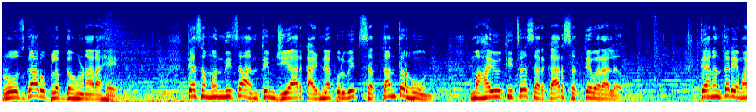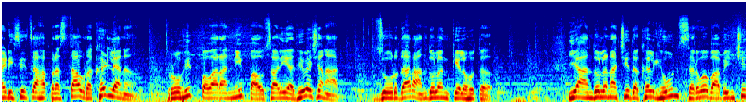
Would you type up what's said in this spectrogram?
रोजगार उपलब्ध होणार आहे. त्यासंबंधीचा अंतिम जी आर काढण्यापूर्वीच सत्तांतर होऊन महायुतीचं सरकार सत्तेवर आलं. त्यानंतर एम आय डी सीचा हा प्रस्ताव रखडल्यानं रोहित पवारांनी पावसाळी अधिवेशनात जोरदार आंदोलन केलं होतं. या आंदोलनाची दखल घेऊन सर्व बाबींची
